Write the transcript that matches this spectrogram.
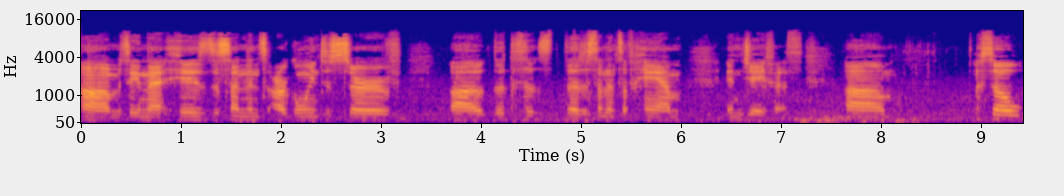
um, saying that his descendants are going to serve uh, the, the descendants of Ham and Japheth. Um, so,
